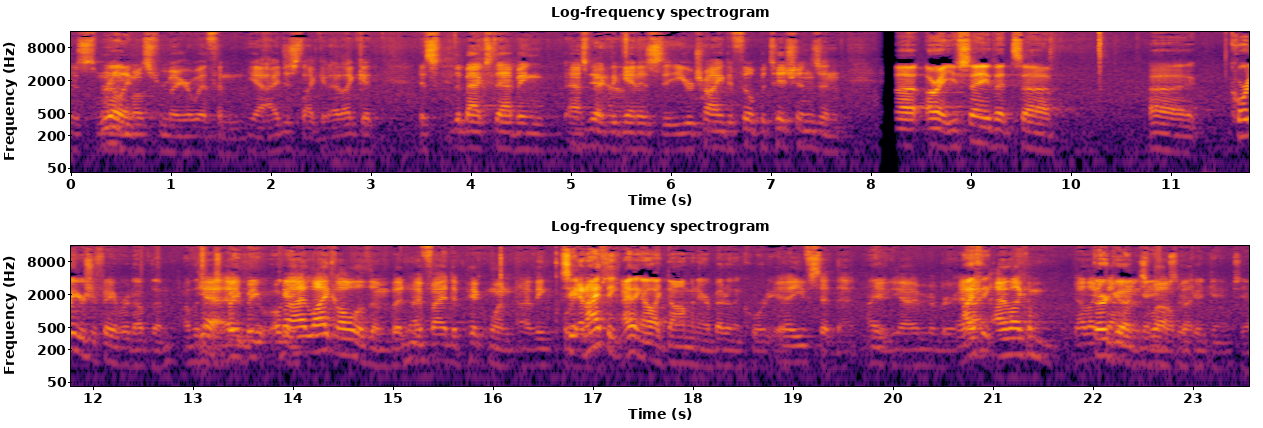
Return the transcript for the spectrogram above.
It's one Really? I'm most familiar with, and yeah, I just like it. I like it. It's the backstabbing aspect Yeah. again. Is that you're trying to fill petitions, and Uh, all right, you say that uh, uh, Courtier's your favorite of them of the yeah. But, but okay. Well, I like all of them, but Mhm. if I had to pick one, I think. See, and I think I think I like Dominare better than Courtier. Yeah, you've said that. I- yeah, I remember. And I think- I like them. I like they're good as games. well. they're good games, yeah.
